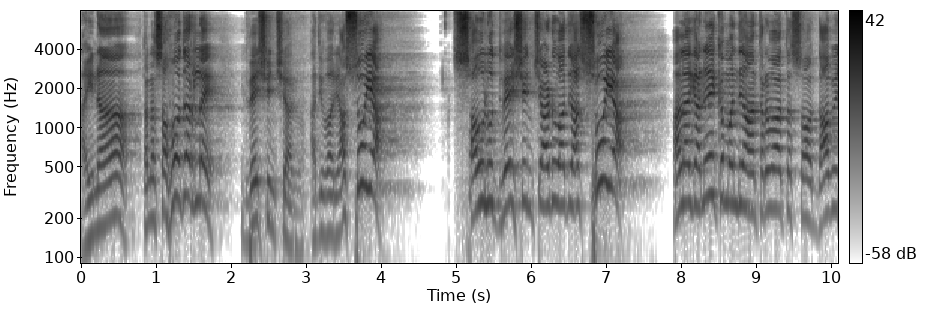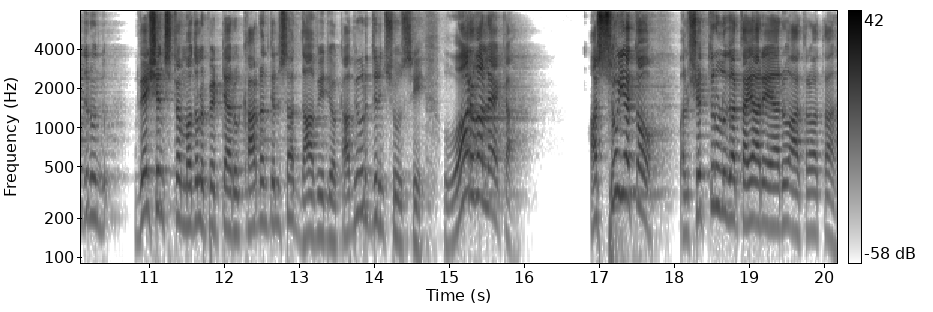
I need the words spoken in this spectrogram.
అయినా తన సహోదరులే ద్వేషించారు. అది వారి అసూయ. సౌలు ద్వేషించాడు అది అసూయ. అలాగే అనేక మంది ఆ తర్వాత సౌ- దావీదును ద్వేషించడం మొదలు పెట్టారు కారణం తెలుసా? దావీదు యొక్క అభివృద్ధిని చూసి ఓర్వలేక అసూయతో వాళ్ళు శత్రువులుగా తయారయ్యారు. ఆ తర్వాత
